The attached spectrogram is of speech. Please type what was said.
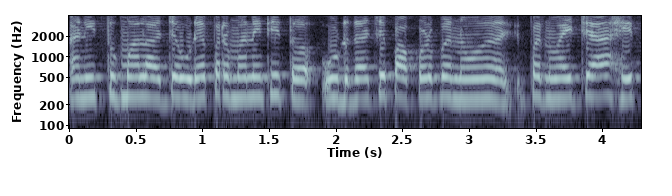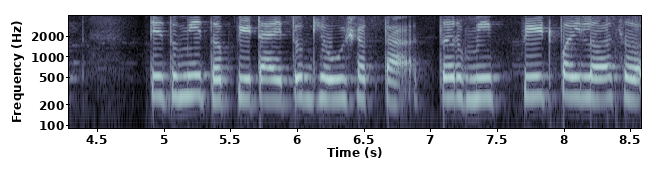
आणि तुम्हाला जेवढ्या प्रमाणे तिथं उडदाचे पापड बनव बनवायचे आहेत ते तुम्ही इथं पीठ आहे तो घेऊ शकता. तर मी पीठ पहिलं असं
